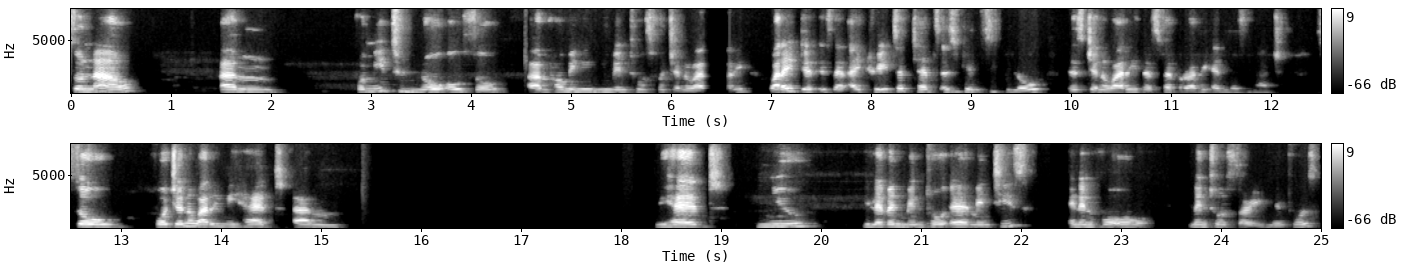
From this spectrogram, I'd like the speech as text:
So now, um, for me to know also um, how many new mentors for January, what I did is that I created tabs, as you can see below, there's January, there's February, and there's March. So for January, we had um, we had new 11 mentor uh, mentees, and then for mentors, sorry, mentors.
